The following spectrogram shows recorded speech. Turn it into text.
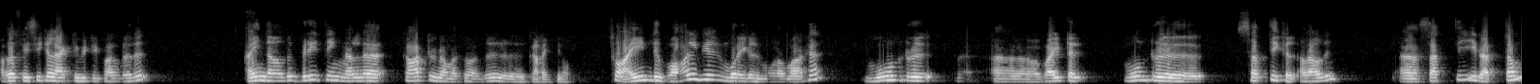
அதாவது பிசிக்கல் ஆக்டிவிட்டி பண்றது. ஐந்தாவது பிரீத்திங் நல்ல காற்று நமக்கு வந்து கிடைக்கணும் ஸோ ஐந்து வாழ்வியல் முறைகள் மூலமாக மூன்று வைட்டல் மூன்று சக்திகள் அதாவது சக்தி ரத்தம்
